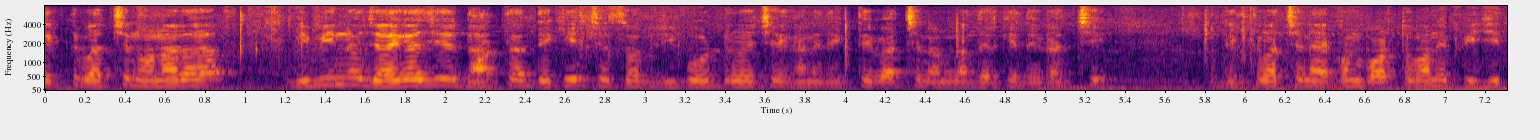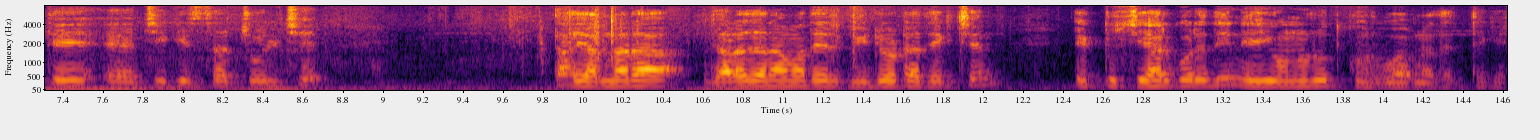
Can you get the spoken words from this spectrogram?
দেখতে পাচ্ছেন, ওনারা বিভিন্ন জায়গায় যে ডাক্তার দেখিয়েছে, সব রিপোর্ট রয়েছে। এখানে দেখতে পাচ্ছেন, আপনাদেরকে দেখাচ্ছি। তো দেখতে পাচ্ছেন, এখন বর্তমানে পিজিতে চিকিৎসা চলছে। তাই আপনারা, যারা যারা আমাদের ভিডিওটা দেখছেন একটু শেয়ার করে দিন এই অনুরোধ করব আপনাদের থেকে।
